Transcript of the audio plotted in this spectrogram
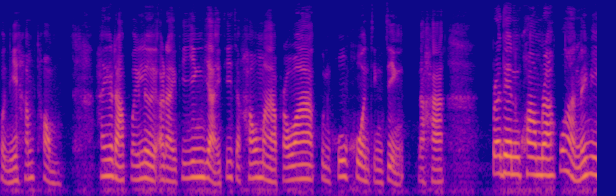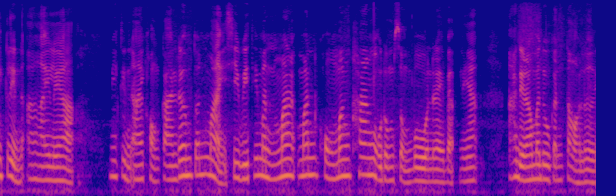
คนนี้ห้ามถ่อม ให้รับไว้เลยอะไรที่ยิ่งใหญ่ที่จะเข้ามา เพราะว่าคุณคู่ควรจริง ๆนะคะ ประเด็นความรักหวานไม่มีกลิ่นอายเลยอะมีกลิ่นอายของการเริ่มต้นใหม่ชีวิตที่มันมั่นคงมั่งคั่ง อุดมสมบูรณ์อะไรแบบนี้เดี๋ยวเรามาดูกันต่อเลย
